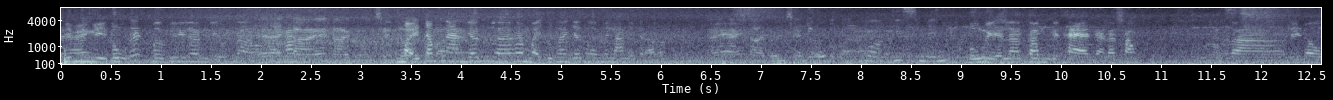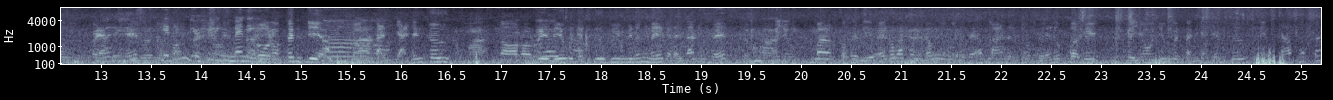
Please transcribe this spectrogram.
thì mình nghỉ tủ đấy bởi vì là nếu nào bảy trăm ngàn dân là mấy chục ngàn dân là mình làm được cái đó một nghĩa là cầm cái thẻ cả là xong. Và đi đầu quẹt hết. đồ nó tinh diệu đánh giá dân cư nó nó review cái dân cư vì mình đang mê cái đấy ra trong Huế. Ví dụ mà có thể nếu ấy có bắt thành công thì mình có thể apply được cho Huế lúc bởi vì ví dụ như mình đánh giá dân cư điểm cao thấp á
